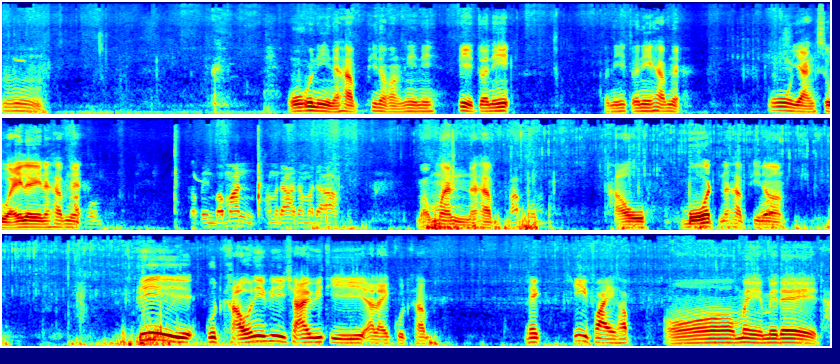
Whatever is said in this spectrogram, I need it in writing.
อืมโอ้นี่นะครับ พี่น้องนี่นี่พี่ตัวนี้ ตัวนี้ตัวนี้ครับเนี่ยโอ้อย่างสวยเลยนะครับคเนี่รัยบผมก็เป็นบะมั่นธรรมดาธรรมดาบามันนะครับ ครับผมเทาโบ๊ทนะครับ พี่น้อง พี่กุดเขานี่พี่ใช้วิธีอะไรกุดครับ จี้ไฟครับอ๋อไม่ไม่ได้ท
